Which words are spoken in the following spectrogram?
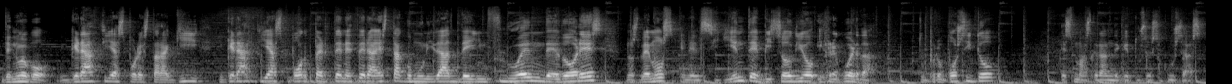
De nuevo, gracias por estar aquí, gracias por pertenecer a esta comunidad de influendedores. Nos vemos en el siguiente episodio y recuerda, tu propósito es más grande que tus excusas.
